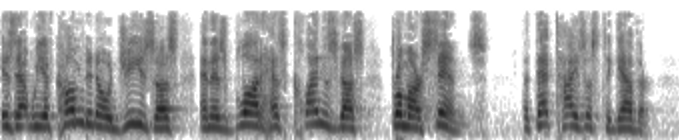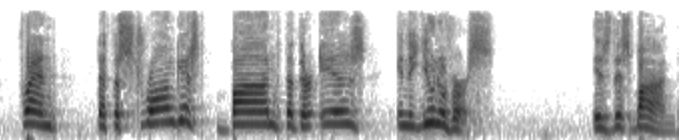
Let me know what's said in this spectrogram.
is that we have come to know Jesus and his blood has cleansed us from our sins. That that ties us together. Friend, that the strongest bond that there is in the universe is this bond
